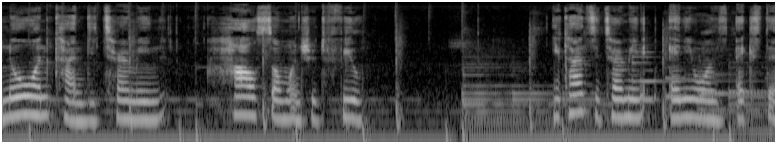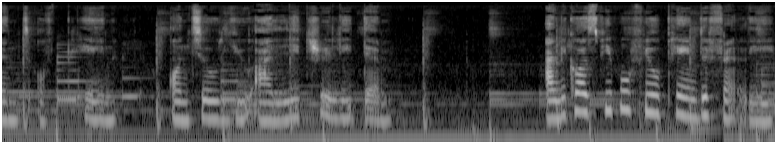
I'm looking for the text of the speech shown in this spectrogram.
no one can determine how someone should feel. You can't determine anyone's extent of pain until you are literally them. And because people feel pain differently,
